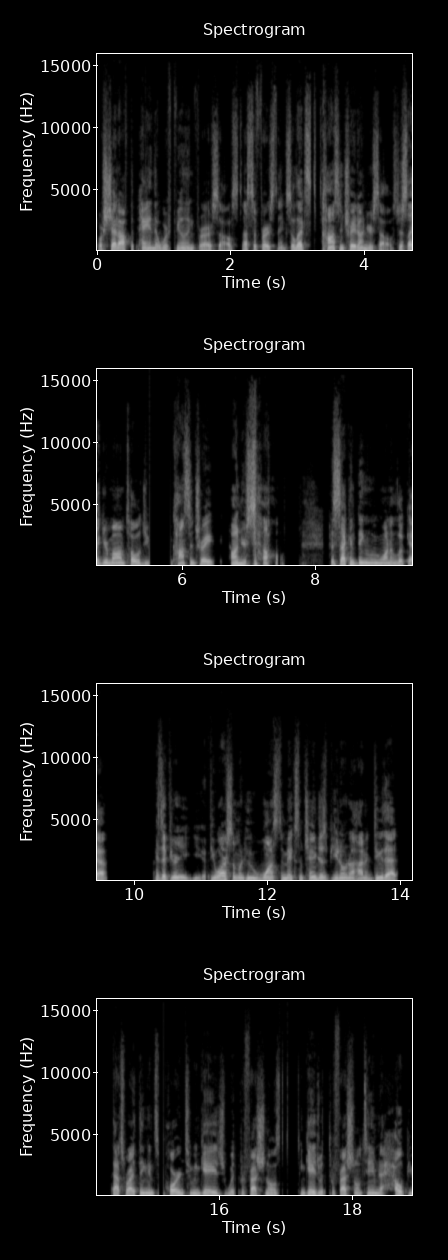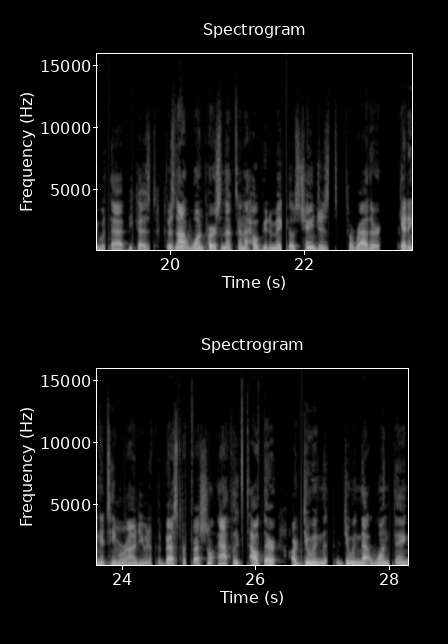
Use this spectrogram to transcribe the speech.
or shed off the pain that we're feeling for ourselves. That's the first thing. So let's concentrate on yourselves. Just like your mom told you, concentrate on yourself. the second thing we want to look at is if you're if you are someone who wants to make some changes but you don't know how to do that, that's where I think it's important to engage with professionals, engage with professional team to help you with that because there's not one person that's going to help you to make those changes, but rather getting a team around you. And if the best professional athletes out there are doing the, doing that one thing,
